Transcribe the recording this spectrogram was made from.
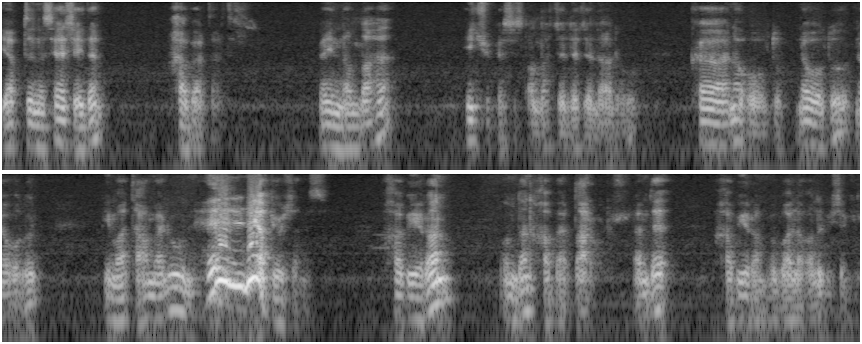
yaptığınız her şeyden haberdardır. Ve innallaha hiç şüphesiz Allah Celle Celaluhu kâne oldu. Ne oldu? Ne olur? Bima ta'melûn. Her ne yapıyorsanız. Habiran ondan haberdar olur. Hem de habiran mübalağalı bir şekilde.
